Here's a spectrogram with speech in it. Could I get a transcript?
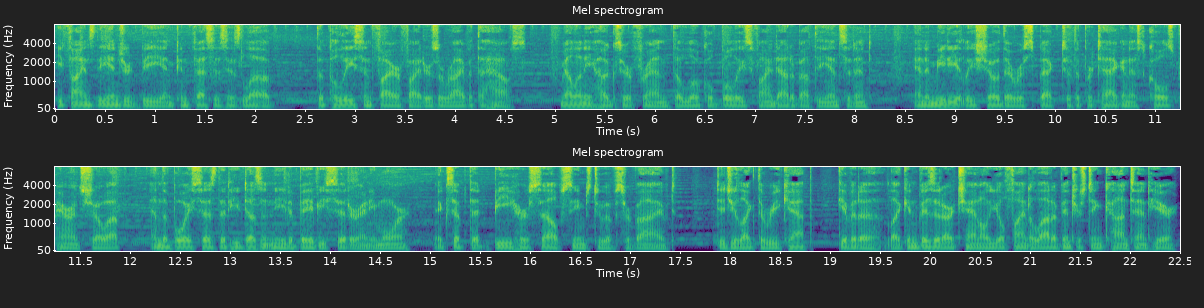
He finds the injured B and confesses his love. The police and firefighters arrive at the house. Melanie hugs her friend, the local bullies find out about the incident, and immediately show their respect to the protagonist. Cole's parents show up, and the boy says that he doesn't need a babysitter anymore, except that B herself seems to have survived. Did you like the recap? Give it a like and visit our channel. You'll find a lot of interesting content here.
